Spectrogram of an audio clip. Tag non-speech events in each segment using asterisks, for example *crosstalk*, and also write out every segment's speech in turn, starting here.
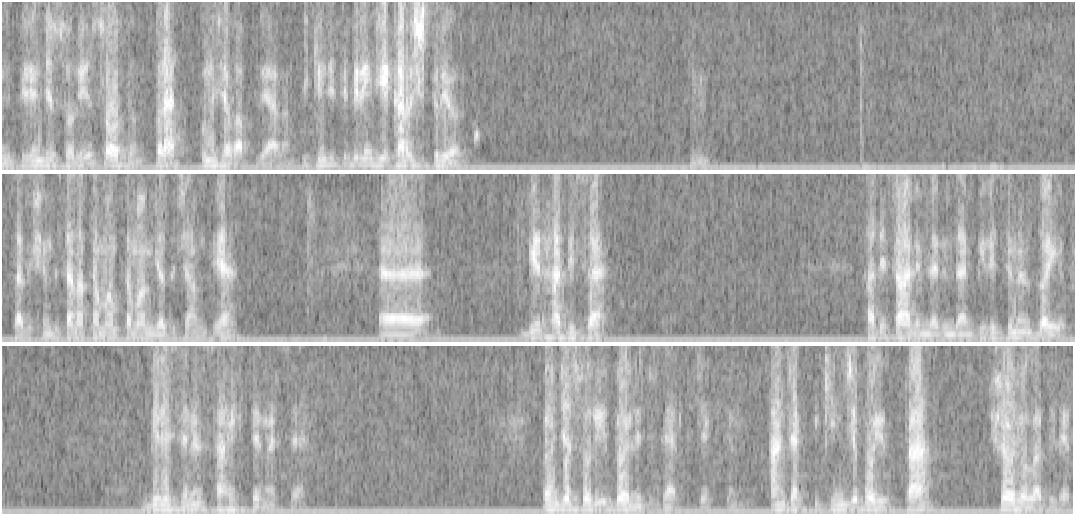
Şimdi birinci soruyu sordun. Bırak bunu cevaplayalım. İkincisi birinciyi karıştırıyor. Hmm. Tabi şimdi sana tamam tamam yazacağım diye ee, bir hadise hadis alimlerinden birisinin zayıf birisinin sahih demesi önce soruyu böyle düzelteceksin ancak ikinci boyutta şöyle olabilir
